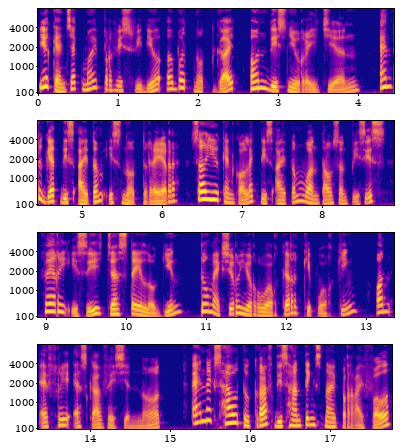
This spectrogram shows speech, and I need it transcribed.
you can check my previous video about node guide on this new region. And to get this item is not rare, so you can collect this item 1000 pieces very easy, just stay login to make sure your worker keep working on every excavation node. And next, how to craft this hunting sniper rifle.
